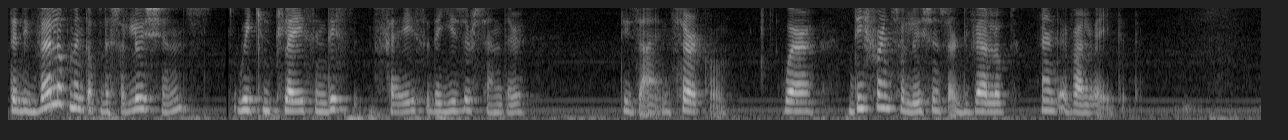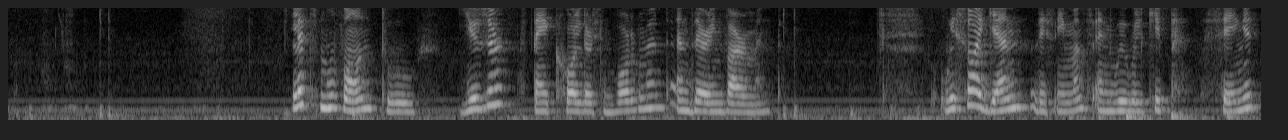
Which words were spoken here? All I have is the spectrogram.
The development of the solutions we can place in this phase the user-centered design circle, where different solutions are developed and evaluated. Let's move on to user, stakeholders involvement and their environment. We saw again this image and we will keep seeing it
